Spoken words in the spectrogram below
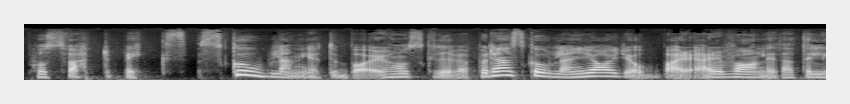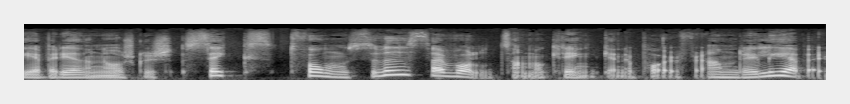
på Svartbäcksskolan i Göteborg. Hon skriver på den skolan jag jobbar är det vanligt att elever redan i årskurs 6 tvångsvisar våldsam och kränkande porr för andra elever.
